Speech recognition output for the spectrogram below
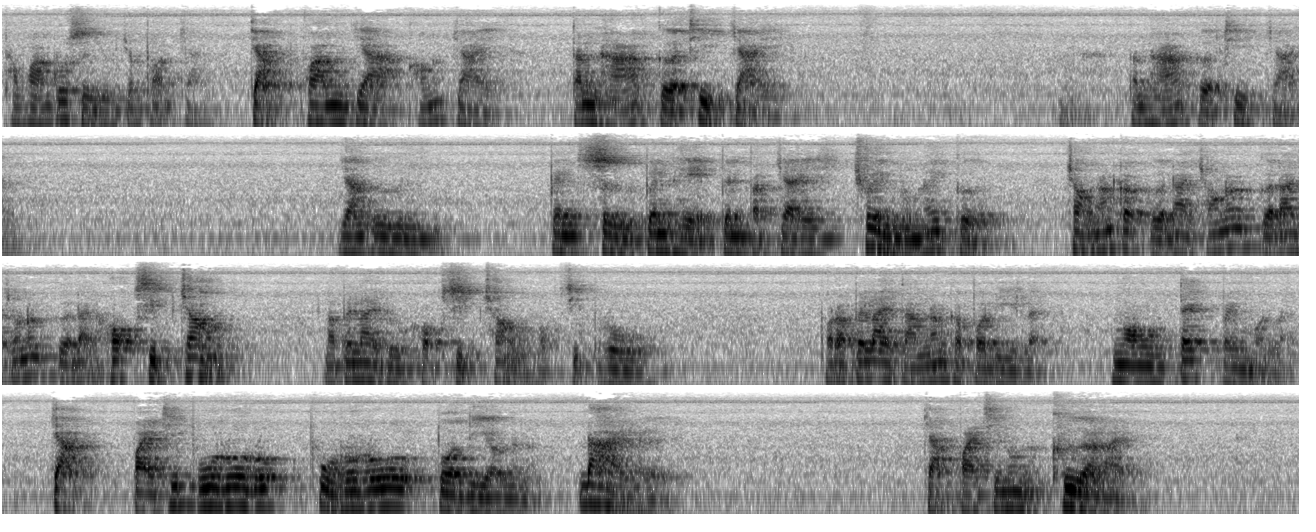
ทำความรู้สึกอยู่เฉพาะใจ จับความอยากของใจ ตัณหาเกิดที่ใจ ตัณหาเกิดที่ใจ อย่างอื่น เป็นสื่อเป็นเหตุเป็นปัจจัยช่วยหนุนให้เกิด ช่องนั้นก็เกิดได้ช่องนั้นเกิดได้ช่องนั้นเกิดได้หกสิบช่อง เราไปไล่ดูหกสิบช่องหกสิบรูพอเราไปไล่ตามนั้นก็พอดีแหละงงเต็กไปหมดเลยจับไปที่ผู้รู้รู้ผู้รู้รู้ตัวเดียวนั่นได้เลยจับไปที่นู่นคืออะไร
